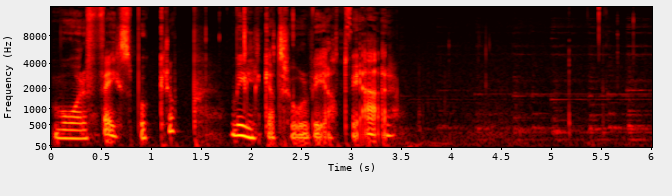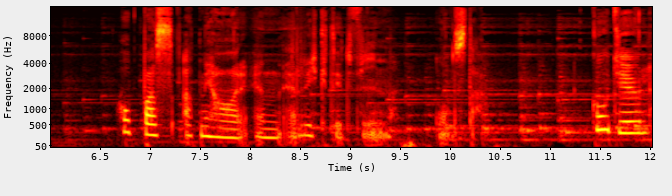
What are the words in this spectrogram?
vår Facebookgrupp Vilka tror vi att vi är? Hoppas att ni har en riktigt fin onsdag. God jul!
